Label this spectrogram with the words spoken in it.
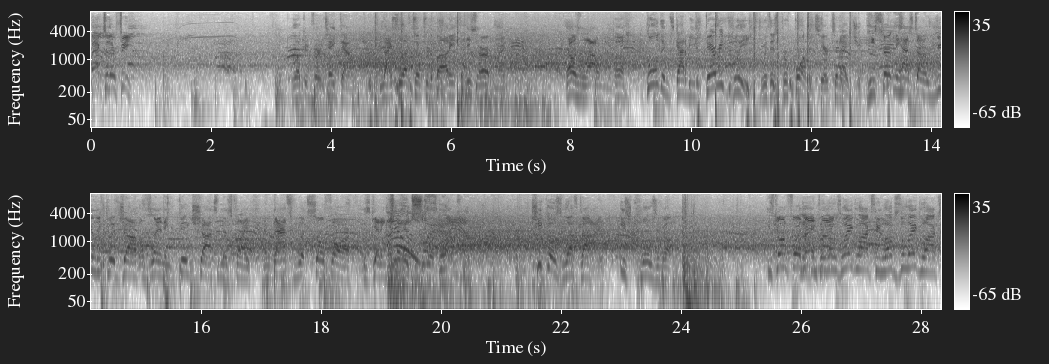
Back to their feet. Looking for a takedown. Nice left hook to the body. He's hurt, Mike. That was a loud one. Ugh. Golden's got to be very pleased with his performance here tonight, Chico. He certainly has done a really good job of landing big shots in this fight, and that's what so far is getting him ahead. of the. Chico's left eye is closing up. He's going for a leg Looking for those leg locks. He loves the leg locks.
